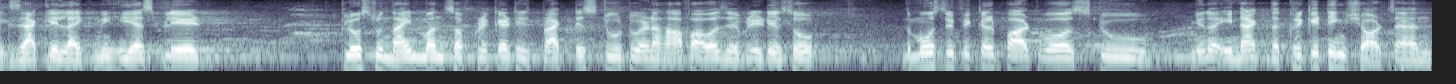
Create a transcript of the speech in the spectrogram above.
exactly like me he has played close to nine months of cricket He practiced two two and a half hours every day so the most difficult part was to you know enact the cricketing shots and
